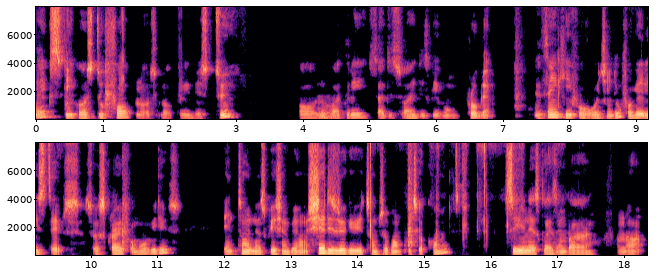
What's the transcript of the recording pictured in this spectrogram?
x equals to 4 plus log 3 base 2 all over 3 satisfy this given problem. And thank you for watching. Don't forget these steps. Subscribe for more videos and turn the notification bell on. Share this video, give it a thumbs up and put your comment. See you next class and bye for now.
